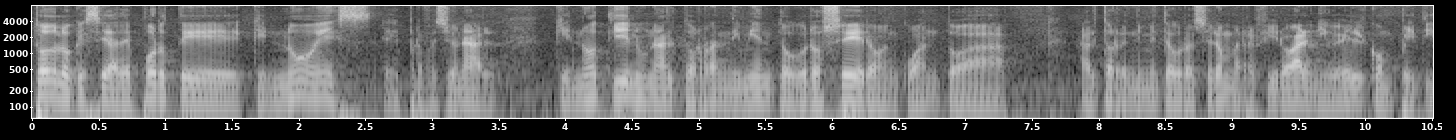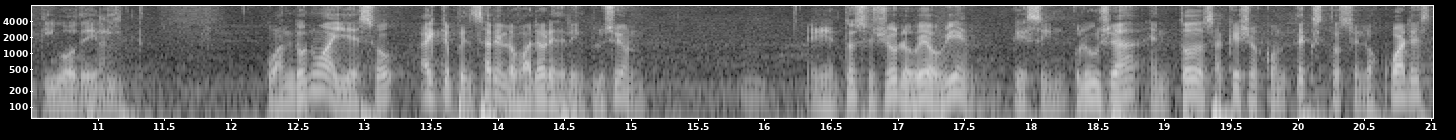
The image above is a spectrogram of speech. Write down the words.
todo lo que sea deporte que no es eh, profesional, que no tiene un alto rendimiento grosero en cuanto a alto rendimiento grosero me refiero al nivel competitivo de élite. Cuando no hay eso, hay que pensar en los valores de la inclusión. Y entonces yo lo veo bien, que se incluya en todos aquellos contextos en los cuales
